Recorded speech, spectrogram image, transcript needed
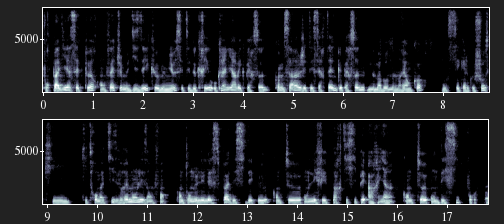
pour pallier à cette peur, en fait, je me disais que le mieux, c'était de créer aucun lien avec personne. Comme ça, j'étais certaine que personne ne m'abandonnerait encore. Donc, c'est quelque chose qui, qui traumatise vraiment les enfants quand on ne les laisse pas décider eux, quand on ne les fait participer à rien, quand on décide pour eux.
